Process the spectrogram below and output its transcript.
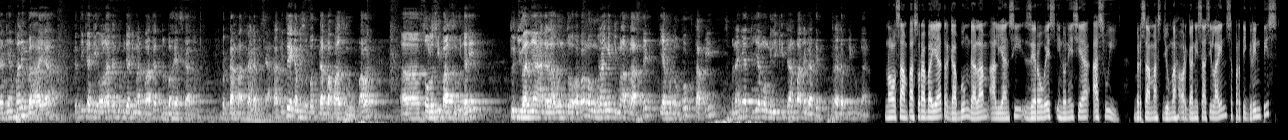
dan yang paling bahaya ketika diolah dan kemudian dimanfaatkan berbahaya sekali berdampak terhadap kesehatan. Itu yang kami sebut dampak palsu, apa? Uh, solusi palsu. Jadi tujuannya adalah untuk apa? Mengurangi jumlah plastik yang menumpuk, tapi sebenarnya dia memiliki dampak negatif terhadap lingkungan. Nol Sampah Surabaya tergabung dalam aliansi Zero Waste Indonesia ASWI bersama sejumlah organisasi lain seperti Greenpeace,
